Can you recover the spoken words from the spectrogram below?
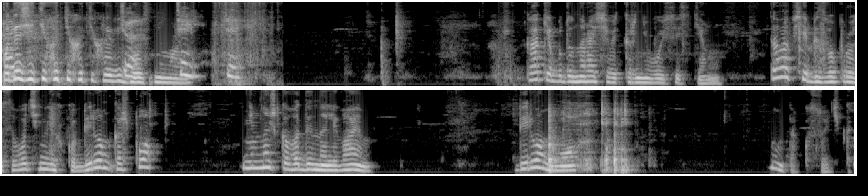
Подожди, тихо, тихо, тихо, я видео снимаю. Как я буду наращивать корневую систему? Да вообще без вопросов, очень легко. Берем кашпо, немножко воды наливаем, берем мох, ну так кусочек,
